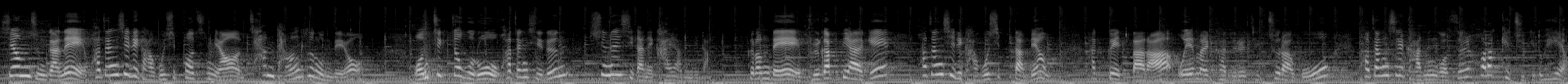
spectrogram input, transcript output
시험 중간에 화장실이 가고 싶어지면 참 당황스러운데요. 원칙적으로 화장실은 쉬는 시간에 가야 합니다. 그런데 불가피하게 화장실이 가고 싶다면 학교에 따라 OMR 카드를 제출하고 화장실 가는 것을 허락해 주기도 해요.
